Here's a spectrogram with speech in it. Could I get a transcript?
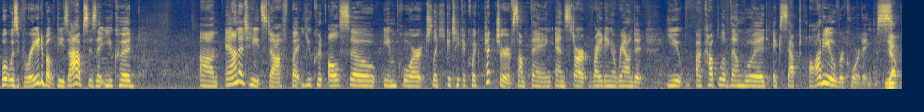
what was great about these apps is that you could um, annotate stuff, but you could also import, like you could take a quick picture of something and start writing around it. You, a couple of them would accept audio recordings. Yep.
